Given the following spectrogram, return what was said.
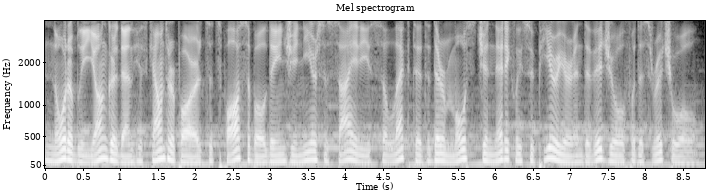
Notably younger than his counterparts, it's possible the engineer society selected their most genetically superior individual for this ritual.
